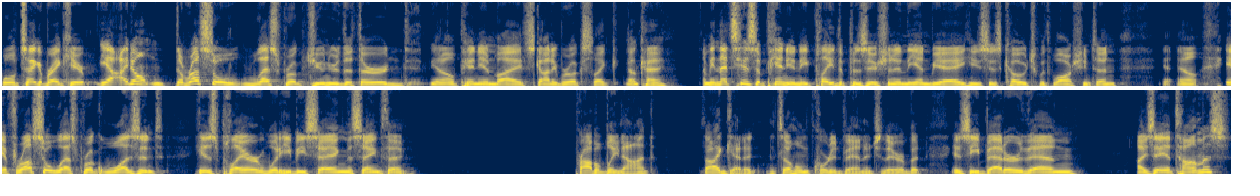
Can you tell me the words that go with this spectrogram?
we'll take a break here. Yeah, I don't. The Russell Westbrook Jr. the third, you know, opinion by Scotty Brooks. Like, okay, I mean that's his opinion. He played the position in the NBA. He's his coach with Washington. You know, if Russell Westbrook wasn't his player, would he be saying the same thing? Probably not. So I get it. It's a home court advantage there. But is he better than Isaiah Thomas?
